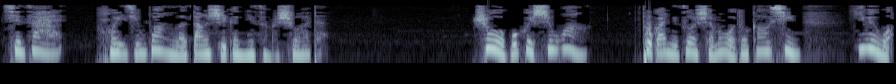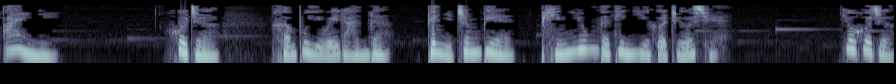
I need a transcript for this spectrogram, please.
现在我已经忘了当时跟你怎么说的，说我不会失望。不管你做什么，我都高兴，因为我爱你。或者很不以为然的跟你争辩平庸的定义和哲学，又或者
